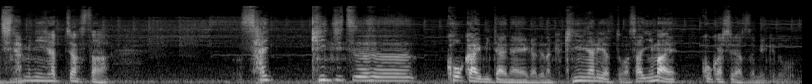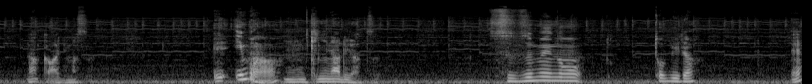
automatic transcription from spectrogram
ちなみにやっちゃんさ最近日公開みたいな映画でなんか気になるやつとかさ今公開してるやつでもいいけどなんかあります？え今？うん気になるやつ「すずめの扉」え？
